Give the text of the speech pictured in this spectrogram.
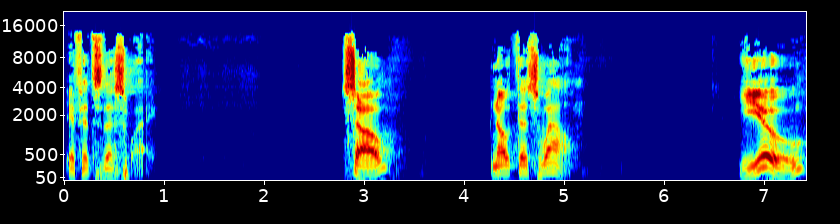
if it's this way. So, note this well. You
